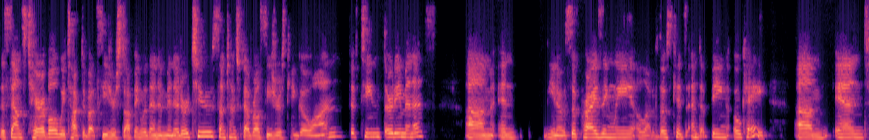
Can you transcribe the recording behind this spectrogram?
This sounds terrible. We talked about seizures stopping within a minute or two. Sometimes febrile seizures can go on 15, 30 minutes. Um, and, you know, surprisingly, a lot of those kids end up being okay. Um, and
